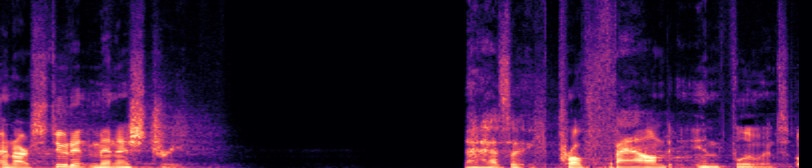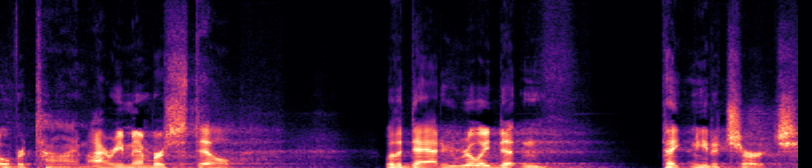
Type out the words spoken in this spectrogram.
in our student ministry. That has a profound influence over time. I remember still with a dad who really didn't take me to church.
